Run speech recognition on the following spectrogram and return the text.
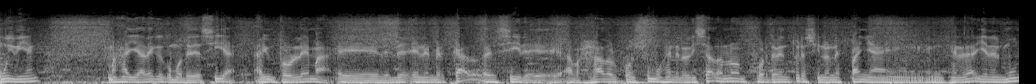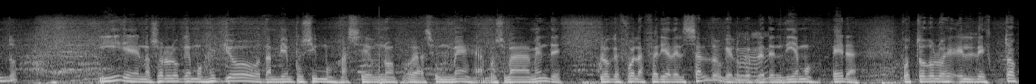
muy bien. Más allá de que, como te decía, hay un problema eh, en el mercado, es decir, eh, ha bajado el consumo generalizado, no en Fuerteventura, sino en España en general y en el mundo. Y eh, nosotros lo que hemos hecho, también pusimos hace, unos, hace un mes aproximadamente lo que fue la Feria del Saldo, que lo que pretendíamos era pues todo el stock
